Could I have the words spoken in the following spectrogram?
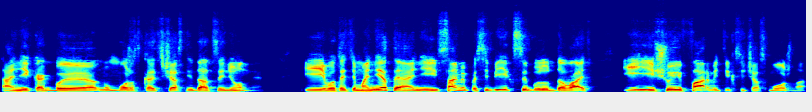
они как бы, ну, можно сказать, сейчас недооцененные. И вот эти монеты, они и сами по себе иксы будут давать, и еще и фармить их сейчас можно.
